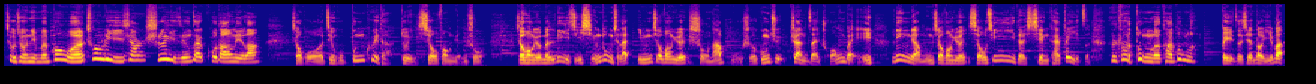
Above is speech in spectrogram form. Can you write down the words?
求求你们帮我处理一下，蛇已经在裤裆里了。小伙近乎崩溃地对消防员说。消防员们立即行动起来，一名消防员手拿捕蛇工具站在床尾，另两名消防员小心翼翼地掀开被子。他动了，他动了。被子掀到一半，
